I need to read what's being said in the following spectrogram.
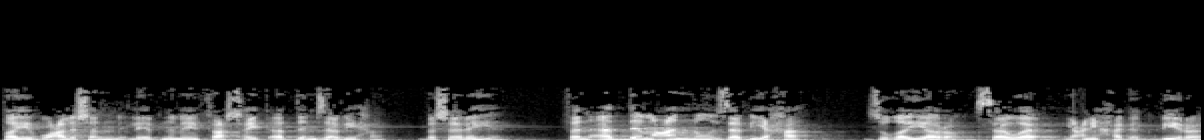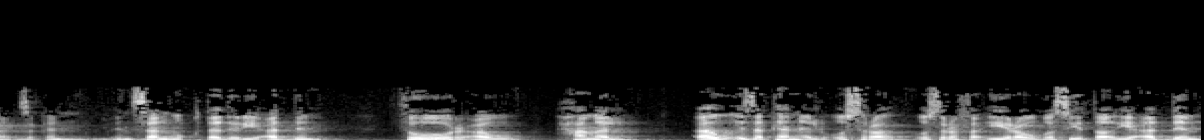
طيب وعلشان الابن ما ينفعش هيتقدم ذبيحة بشرية فنقدم عنه ذبيحة صغيرة سواء يعني حاجة كبيرة إذا كان إنسان مقتدر يقدم ثور أو حمل أو إذا كان الأسرة أسرة فقيرة وبسيطة يقدم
